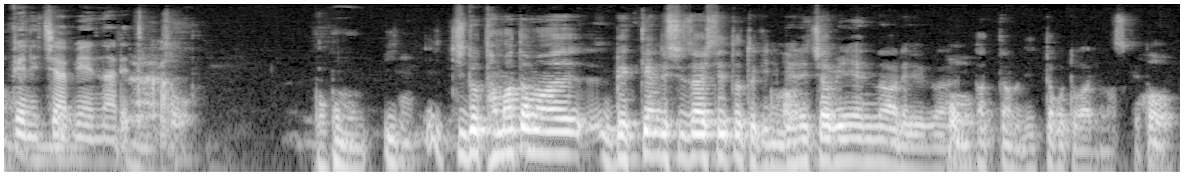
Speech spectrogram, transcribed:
ん。ベネチアビエンナーレとか。そ僕もい一度たまたま別件で取材していた時にベネチアビエンナーレがあったので行ったことがありますけうど、そ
